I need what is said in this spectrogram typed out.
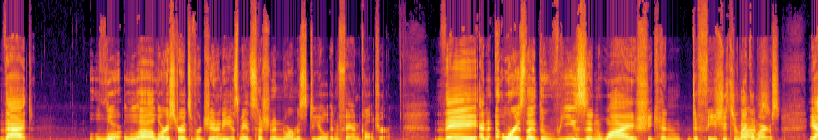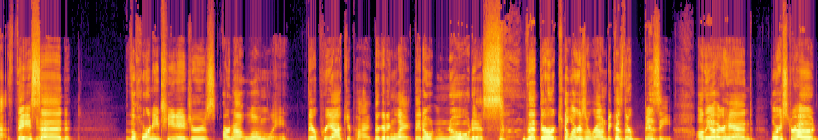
that uh, Laurie Strode's virginity is made such an enormous deal in fan culture. They and or is that the reason why she can defeat She Michael. Myers? Yeah, they said the horny teenagers are not lonely. They're preoccupied. They're getting late. They don't notice that there are killers around because they're busy. On the other hand, Laurie Strode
